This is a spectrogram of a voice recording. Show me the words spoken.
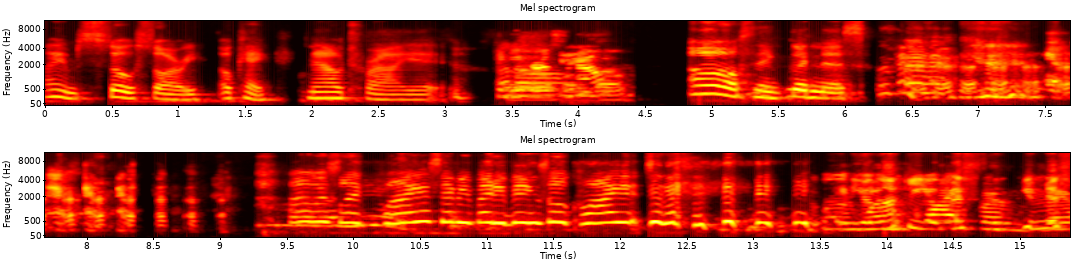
I am so sorry. Okay, now try it. Can you hear us now? Hello? Oh, thank goodness. I was like, why is everybody being so quiet today? And you're lucky you missed, the- you missed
